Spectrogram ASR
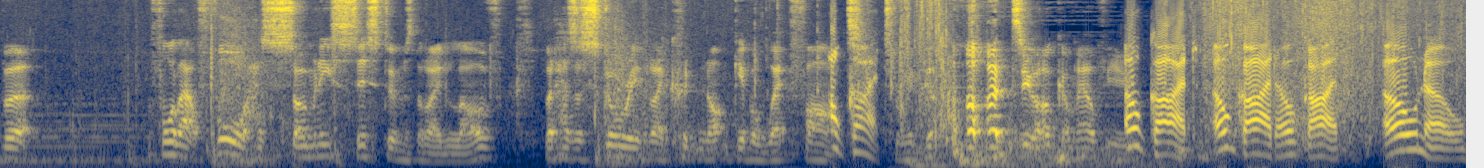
But Fallout 4 has so many systems that I love, but has a story that I could not give a wet fart Oh, God. to regard to. I'll come help you. Oh God. Oh God. Oh God. Oh no.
